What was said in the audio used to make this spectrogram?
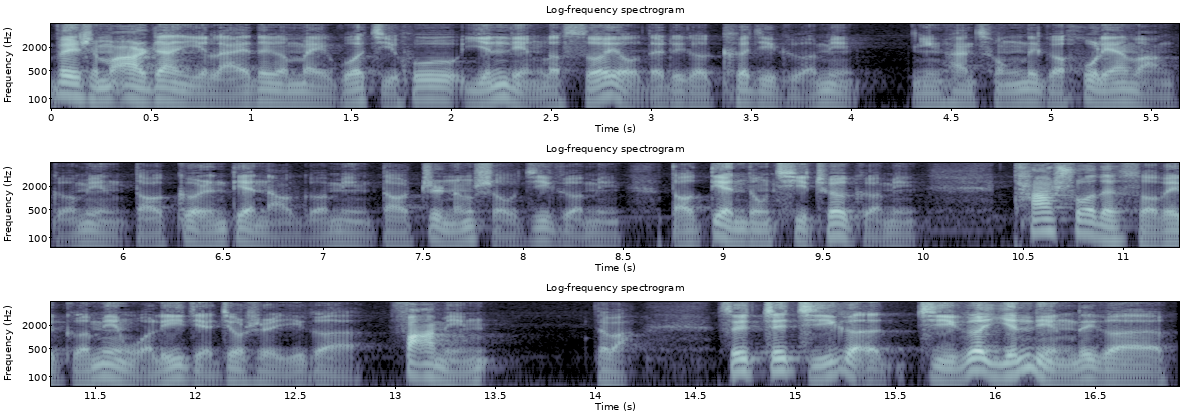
为什么二战以来这个美国几乎引领了所有的这个科技革命？你看，从那个互联网革命到个人电脑革命，到智能手机革命，到电动汽车革命，他说的所谓革命，我理解就是一个发明，对吧？所以这几个几个引领这个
